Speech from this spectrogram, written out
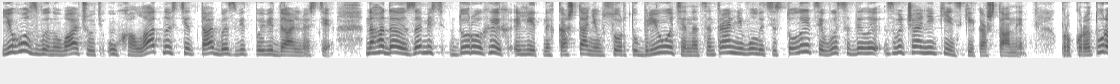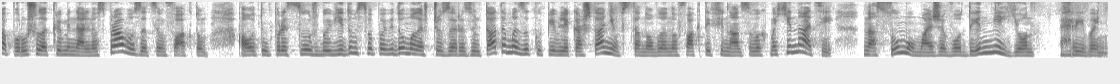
Його звинувачують у халатності та безвідповідальності. Нагадаю, замість дорогих елітних каштанів сорту Бріоті на центральній вулиці столиці висадили звичайні кінські каштани. Прокуратура порушила кримінальну справу за цим фактом. А от у прес-служби відомства повідомили, що за результатами закупівлі каштанів встановлено факти фінансових махінацій на суму майже в 1 мільйон гривень.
